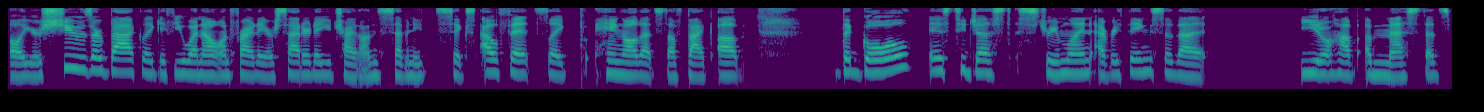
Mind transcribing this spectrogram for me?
all your shoes are back like if you went out on friday or saturday you tried on 76 outfits like hang all that stuff back up the goal is to just streamline everything so that you don't have a mess that's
